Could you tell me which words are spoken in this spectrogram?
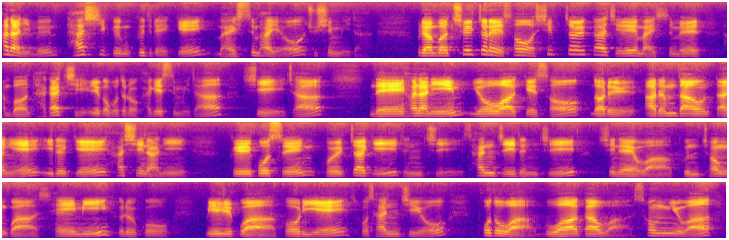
하나님은 다시금 그들에게 말씀하여 주십니다. 우리 한번 7절에서 10절까지의 말씀을 한번 다 같이 읽어보도록 하겠습니다. 시작. 내 하나님 여호와께서 너를 아름다운 땅에 이르게 하시나니 그곳은 골짜기든지 산지든지 시내와 분청과 샘이 흐르고 밀과 보리의 소산지요 포도와 무화과와 석류와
